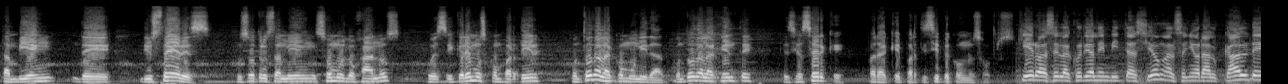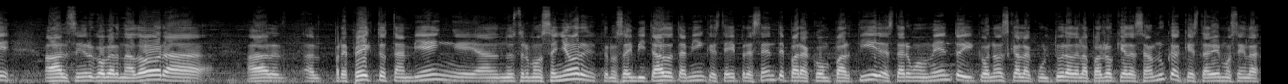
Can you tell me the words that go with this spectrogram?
también de, de ustedes, nosotros también somos lojanos, pues si queremos compartir con toda la comunidad, con toda la gente que se acerque para que participe con nosotros. Quiero hacer la cordial invitación al señor alcalde, al señor gobernador, a, al, al, prefecto también, eh, a nuestro monseñor que nos ha invitado también que esté ahí presente para compartir, estar un momento y conozca la cultura de la parroquia de San Lucas que estaremos en la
